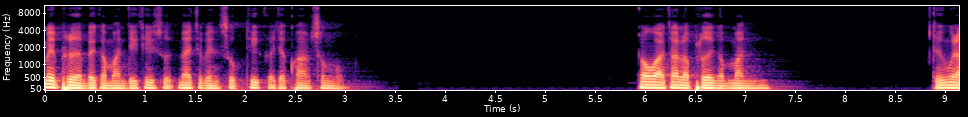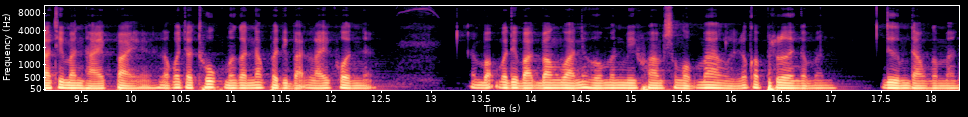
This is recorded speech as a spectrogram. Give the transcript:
ไม่เพลินไปกับมันดีที่สุด แม้จะเป็นสุขที่เกิดจากความสงบเพราะว่าถ้าเราเพลินกับมัน ถึงเวลาที่มันหายไป เราก็จะทุกข์เหมือนกับนักปฏิบัติหลายคนเนี่ยปฏิบัติบางวันนี่โหมันมีความสงบมากเลย แล้วก็เพลินกับมัน ดื่มดำกับมัน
